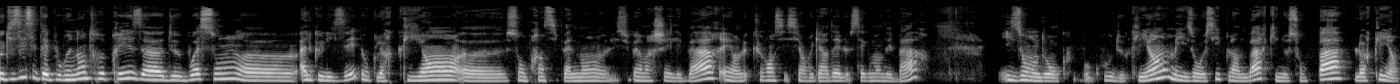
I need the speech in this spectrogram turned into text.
Donc ici, c'était pour une entreprise de boissons alcoolisées. Donc leurs clients sont principalement les supermarchés et les bars. Et en l'occurrence, ici, on regardait le segment des bars. Ils ont donc beaucoup de clients, mais ils ont aussi plein de bars qui ne sont pas leurs clients.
